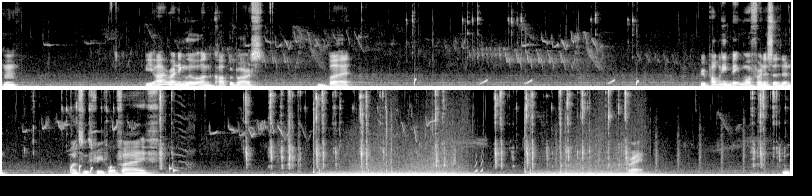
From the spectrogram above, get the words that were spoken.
Hmm. We are running low on copper bars, but we probably make more furnaces then. One, two, three, four, five. Alright. Ooh,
